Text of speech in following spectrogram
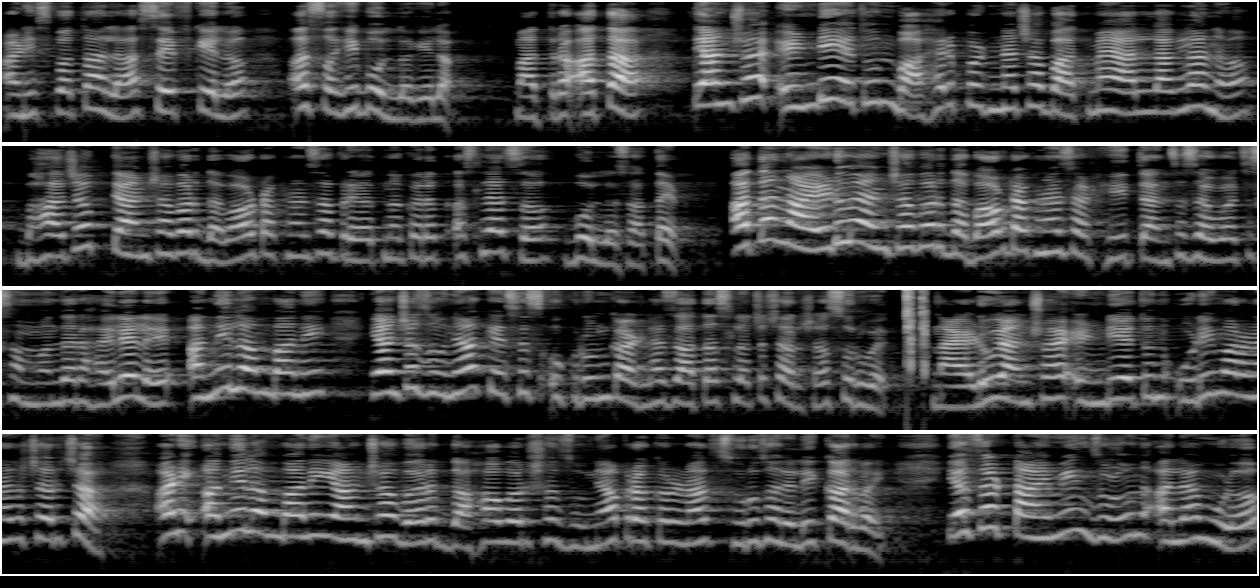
आणि स्वतःला सेफ केलं असंही बोललं गेलं. मात्र आता त्यांच्या एनडीएतून बाहेर पडण्याच्या बातम्या यायला लागल्यानं भाजप त्यांच्यावर दबाव टाकण्याचा प्रयत्न करत असल्याचं बोललं जात आहे आता नायडू यांच्यावर दबाव टाकण्यासाठी त्यांचे जवळचे संबंध राहिलेले अनिल अंबानी यांच्या जुन्या केसेस उकरून काढल्या जात असल्याच्या चर्चा सुरू आहेत. नायडू यांच्या एनडीएतून उडी मारण्याच्या चर्चा आणि अनिल अंबानी यांच्यावर दहा वर्ष जुन्या प्रकरणात सुरू झालेली कारवाई याचा टायमिंग जुळून आल्यामुळं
